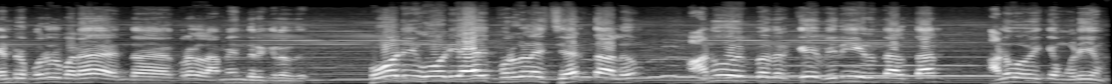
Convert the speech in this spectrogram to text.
என்று பொருள்பட இந்த குறள் அமைந்திருக்கிறது. கோடி கோடியாய் பொருள்களை சேர்த்தாலும் அனுபவிப்பதற்கு விதி இருந்தால்தான் அனுபவிக்க முடியும்.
